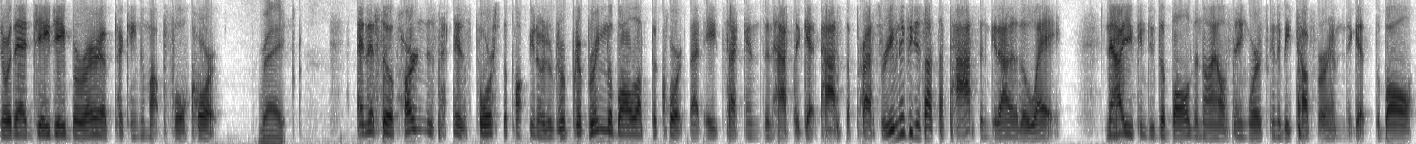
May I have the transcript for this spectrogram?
know, where they had JJ Barea picking him up full court, Right. and if so, if Harden is, is forced upon, you know, to, to bring the ball up the court that eight seconds and have to get past the press, or even if he just has to pass and get out of the way, now you can do the ball denial thing where it's going to be tough for him to get the ball.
